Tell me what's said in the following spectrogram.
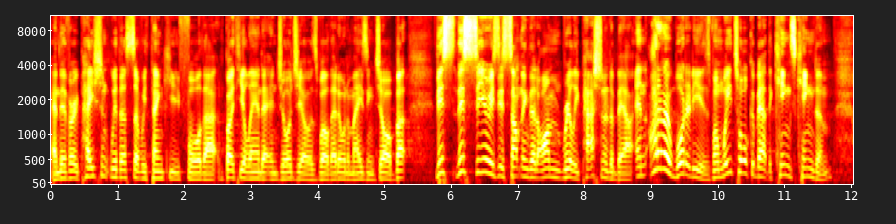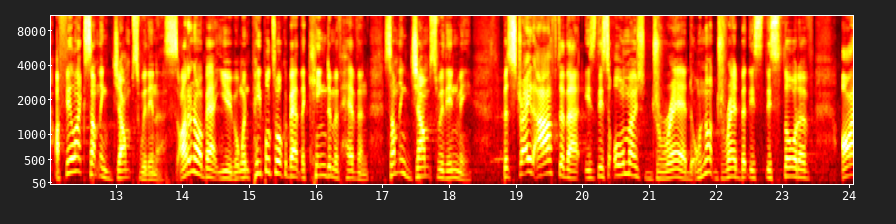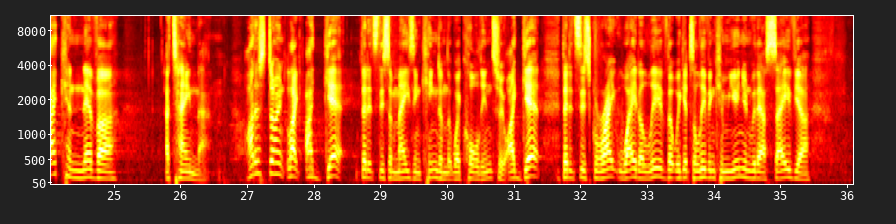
and they're very patient with us, so we thank you for that. Both Yolanda and Giorgio as well, they do an amazing job. But this, this series is something that I'm really passionate about, and I don't know what it is. When we talk about the King's Kingdom, I feel like something jumps within us. I don't know about you, but when people talk about the kingdom of heaven, something jumps within me. But straight after that is this almost dread, or not dread, but this, this thought of, I can never attain that. I just don't like, I get that it's this amazing kingdom that we're called into. I get that it's this great way to live, that we get to live in communion with our Savior.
